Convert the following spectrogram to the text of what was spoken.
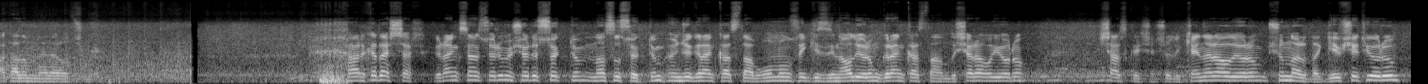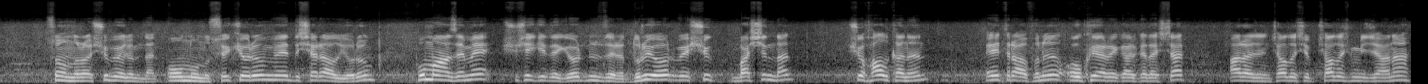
Bakalım neler olacak. Arkadaşlar Grand sensörümü şöyle söktüm. Nasıl söktüm? Önce Grand Cast'ı 10-18'ini alıyorum. Grand Cast'tan dışarı alıyorum. Şarj kayışını şöyle kenara alıyorum. Şunları da gevşetiyorum. Sonra şu bölümden onluğunu söküyorum ve dışarı alıyorum. Bu malzeme şu şekilde gördüğünüz üzere duruyor ve şu başından şu halkanın etrafını okuyarak arkadaşlar aracın çalışıp çalışmayacağına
